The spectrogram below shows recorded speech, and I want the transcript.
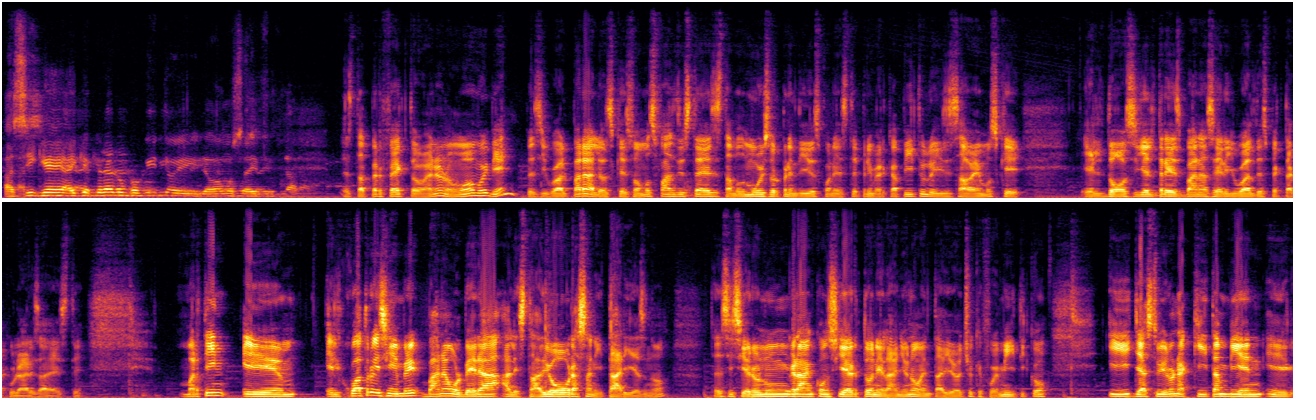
Así que hay que esperar un poquito y lo vamos a disfrutar. Está perfecto, bueno, no, muy bien. Pues igual para los que somos fans de ustedes estamos muy sorprendidos con este primer capítulo y sabemos que el 2 y el 3 van a ser igual de espectaculares a este. Martín, em, el 4 de diciembre van a volver al estadio Obras Sanitarias, ¿no? Entonces hicieron un gran concierto en el año 98 que fue mítico y ya estuvieron aquí también eh,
